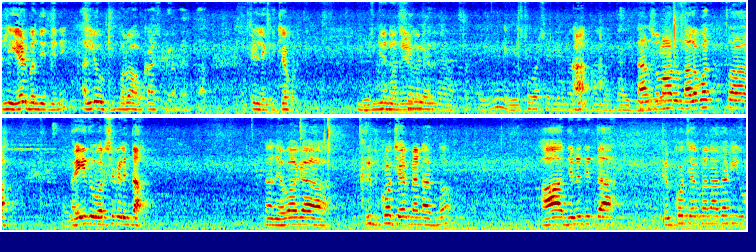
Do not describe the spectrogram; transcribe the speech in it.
ಅಲ್ಲಿ ಹೇಳಿ ಬಂದಿದ್ದೀನಿ ಅಲ್ಲಿಯೂ ಬರೋ ಅವಕಾಶಗಳಿವೆ ಅಂತ ಹೇಳಲಿಕ್ಕೆ ಇಚ್ಛೆ ಪಡ್ತೀನಿ ನಾನು ಹೇಳ್ಬೇಕಾದ್ರೆ? ಎಷ್ಟು ವರ್ಷಗಳಿಂದ ಆ? ಕರ್ಕೊಂಡ್ ಬರ್ತಾ ಇದ್ದೀರಿ? ನಾನು ಸುಮಾರು ನಲವತ್ತ ಐದು ವರ್ಷಗಳಿಂದ ನಾನು ಯಾವಾಗ ಕ್ರಿಬ್ಕೋ ಚೇರ್ಮನ್ ಆದ್ನೋ ಆ ದಿನದಿಂದ ಕ್ರಿಬ್ಕೋ ಚೇರ್ಮನ್ ಆದಾಗ ಇವು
